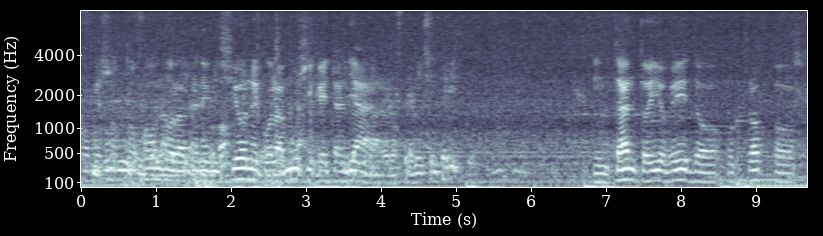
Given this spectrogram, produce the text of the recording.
come sottofondo la televisione con la musica italiana. nostri amici interisti. Intanto io vedo purtroppo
